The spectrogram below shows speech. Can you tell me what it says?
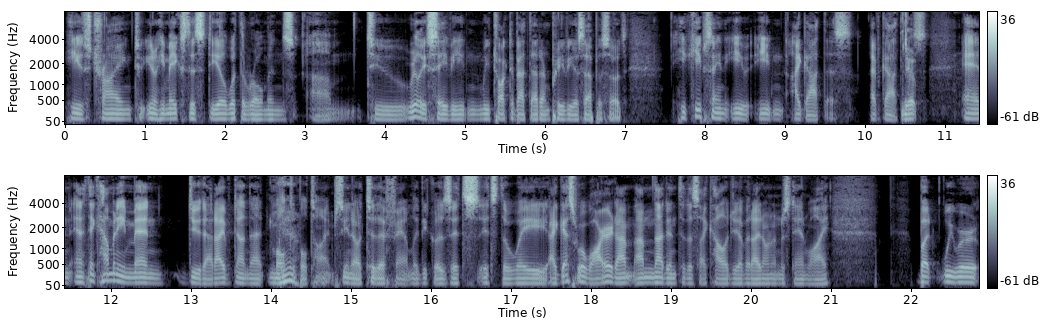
he's trying to, you know, he makes this deal with the Romans um, to really save Eden. We talked about that on previous episodes. He keeps saying Eden, "I got this. I've got this." And and I think how many men do that? I've done that multiple times, you know, to their family because it's it's the way I guess we're wired. I'm I'm not into the psychology of it. I don't understand why but we were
